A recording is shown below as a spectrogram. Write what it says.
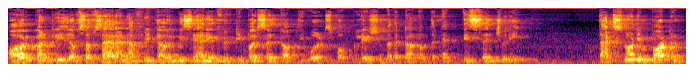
or countries of sub-Saharan Africa will be sharing 50% of the world's population by the turn of the next this century. That's not important.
